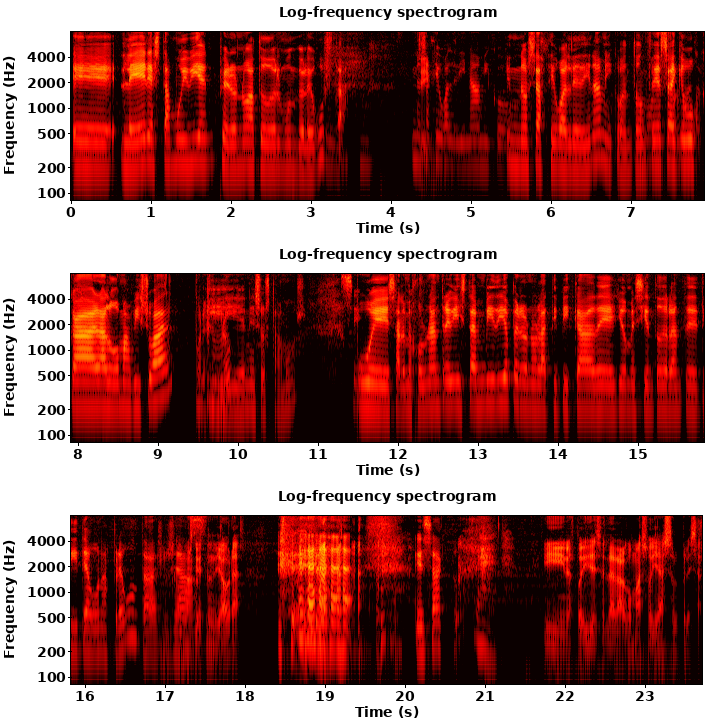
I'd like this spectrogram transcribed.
eh, leer está muy bien, pero no a todo el mundo le gusta. No se hace igual de dinámico. No se hace igual de dinámico, entonces hay que buscar algo más visual y en eso estamos. Pues a lo mejor una entrevista en vídeo, pero no la típica de yo me siento delante de ti y te hago unas preguntas. O sea, Como estoy haciendo yo ahora. Exacto. ¿Y nos podéis desvelar algo más o ya es sorpresa?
